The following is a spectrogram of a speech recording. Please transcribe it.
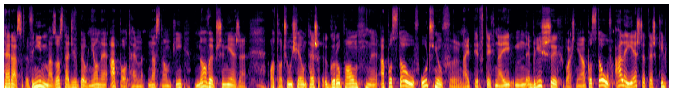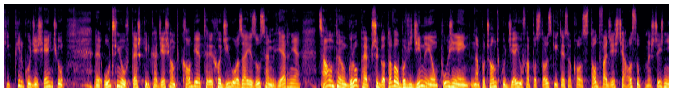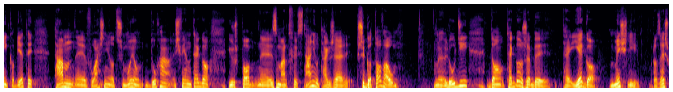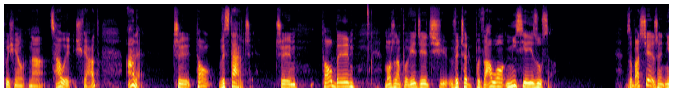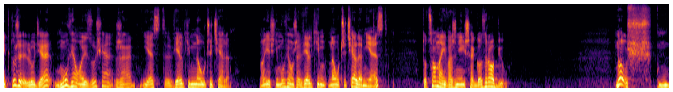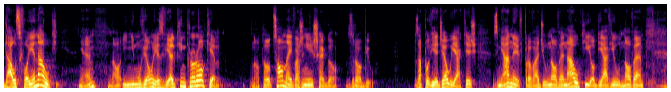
teraz w nim ma zostać wypełnione, a potem nastąpi nowe przymierze. Otoczył się też grupą e, apostołów, uczniów, najpierw tych najbliższych właśnie apostołów, ale jeszcze też kilki, kilkudziesięciu e, uczniów, też kilkadziesiąt kobiet chodziło za Jezusem wiernie. Całą tę grupę przygotował, bo widzimy ją później na początku dziejów apostolskich, to jest około 120 osób, mężczyźni i kobiety, tam e, właśnie otrzymują Ducha Świętego już po e, zmartwychwstaniu, także przygotował e, ludzi do tego, żeby te jego myśli rozeszły się na cały świat, ale czy to wystarczy? Czy to by, można powiedzieć, wyczerpywało misję Jezusa? Zobaczcie, że niektórzy ludzie mówią o Jezusie, że jest wielkim nauczycielem. No, jeśli mówią, że wielkim nauczycielem jest, to co najważniejszego zrobił? No, dał swoje nauki, nie? No, inni mówią, jest wielkim prorokiem. No to co najważniejszego zrobił? Zapowiedział jakieś zmiany, wprowadził nowe nauki, objawił nowe,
